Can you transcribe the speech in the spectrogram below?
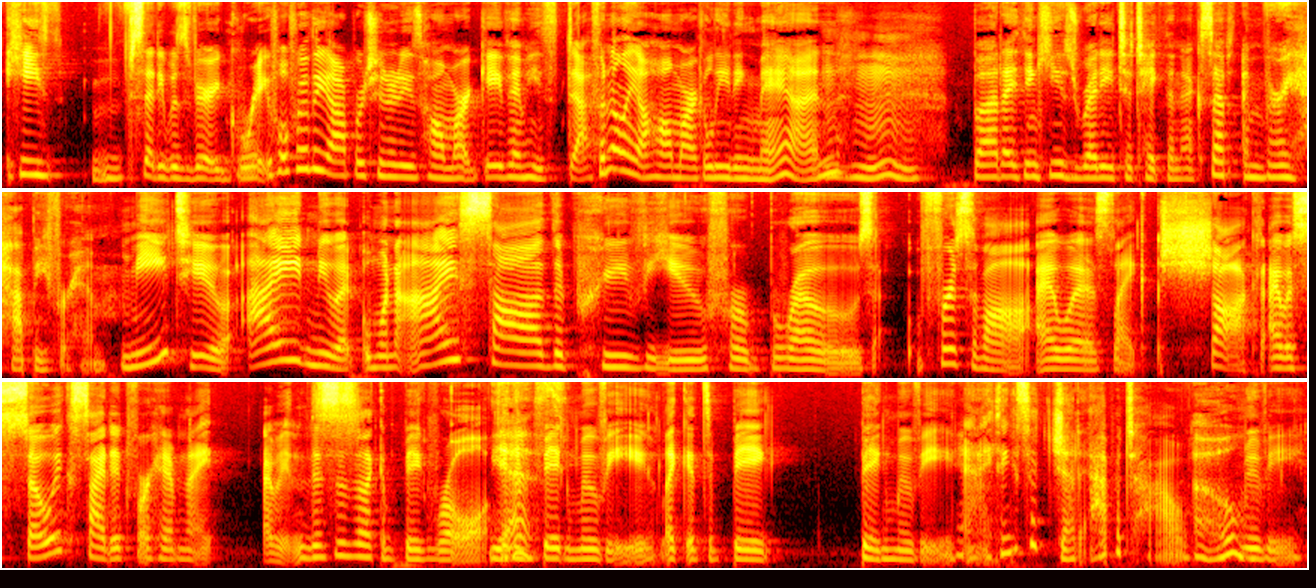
he said he was very grateful for the opportunities Hallmark gave him. He's definitely a Hallmark leading man. Mm-hmm. But I think he's ready to take the next steps. I'm very happy for him. Me too. I knew it. When I saw the preview for Bros, first of all, I was like shocked. I was so excited for him that I mean, this is like a big role in a big movie. Like it's a big big movie. And I think it's a Judd Apatow Oh. movie.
